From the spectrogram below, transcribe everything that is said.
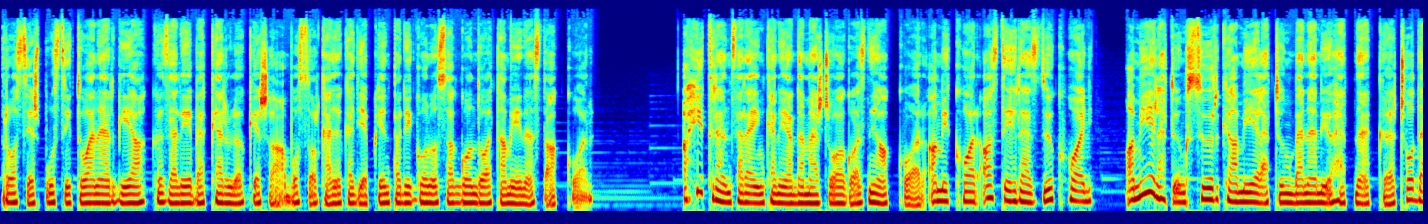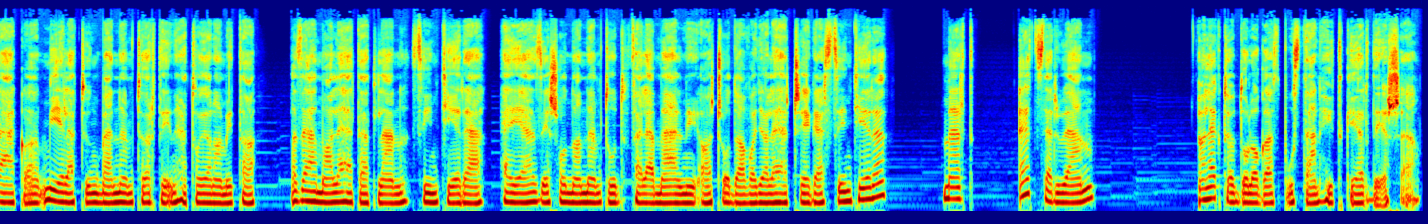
rossz és pusztító energia közelébe kerülök, és a boszorkányok egyébként pedig gonoszak gondoltam én ezt akkor. A hitrendszereinken érdemes dolgozni akkor, amikor azt érezzük, hogy a mi életünk szürke, a mi életünkben nem jöhetnek csodák, a mi életünkben nem történhet olyan, amit a, az elma a lehetetlen szintjére helyez, és onnan nem tud felemelni a csoda vagy a lehetséges szintjére, mert egyszerűen a legtöbb dolog az pusztán hit kérdése.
